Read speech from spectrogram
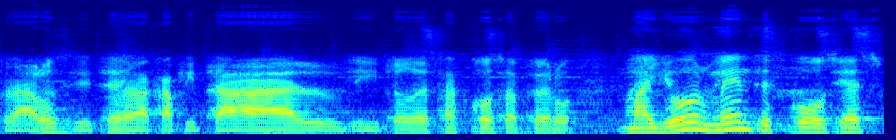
claro, existe la capital y todas esas cosas, pero mayormente Escocia es,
